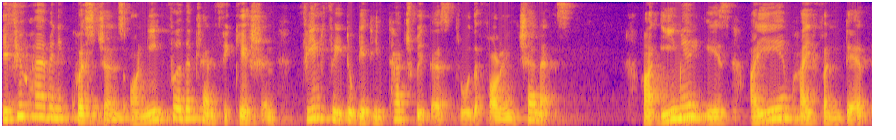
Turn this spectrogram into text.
If you have any questions or need further clarification, feel free to get in touch with us through the following channels. Our email is iam-dev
